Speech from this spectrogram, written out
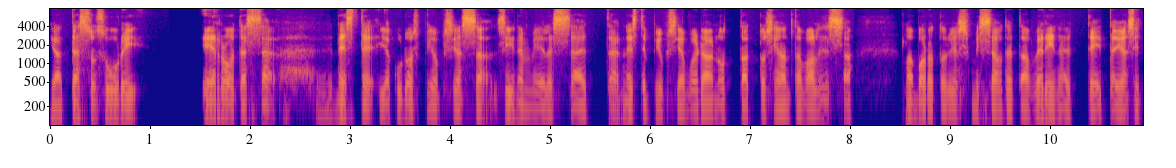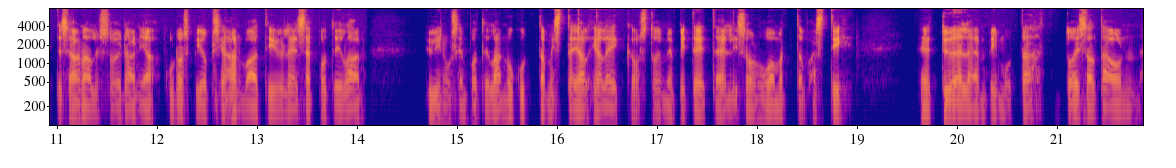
Ja tässä on suuri ero tässä neste- ja kudosbiopsiassa siinä mielessä, että nestebiopsia voidaan ottaa tosiaan tavallisessa laboratoriossa, missä otetaan verinäytteitä ja sitten se analysoidaan. Ja kudosbiopsiahan vaatii yleensä potilaan, hyvin usein potilaan nukuttamista ja, ja leikkaustoimenpiteitä, eli se on huomattavasti eh, työlämpi, mutta toisaalta on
